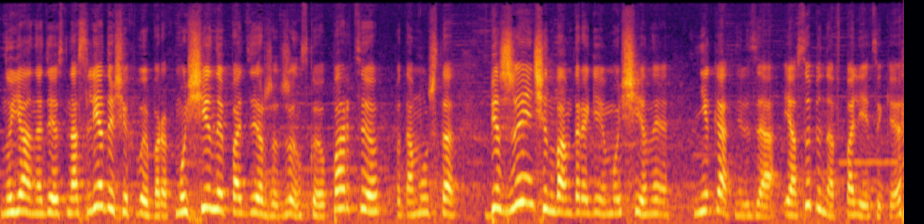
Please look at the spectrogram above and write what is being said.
Но я надеюсь, на следующих выборах мужчины поддержат женскую партию, потому что без женщин вам, дорогие мужчины, никак нельзя, и особенно в политике.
